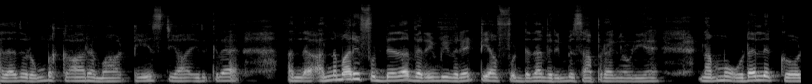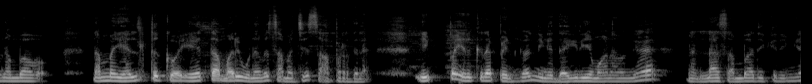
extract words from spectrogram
அதாவது ரொம்ப காரமாக டேஸ்டியாக இருக்கிற அந்த அந்த மாதிரி ஃபுட்டு தான் விரும்பி வெரைட்டி ஆஃப் ஃபுட்டு தான் விரும்பி சாப்பிட்றாங்களே நம்ம உடலுக்கோ நம்ம நம்ம ஹெல்த்துக்கு ஏற்ற மாதிரி உணவு சமைச்சு சாப்பிட்றதில்ல. இப்போ இருக்கிற பெண்கள் நீங்கள் தைரியமானவங்க நல்லா சம்பாதிக்கிறீங்க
